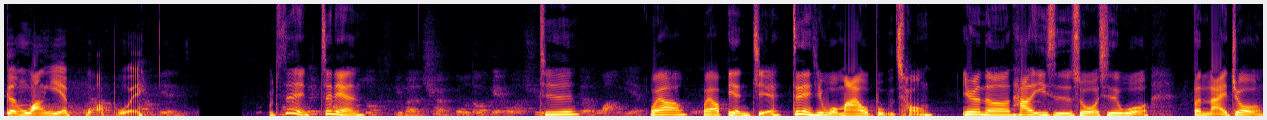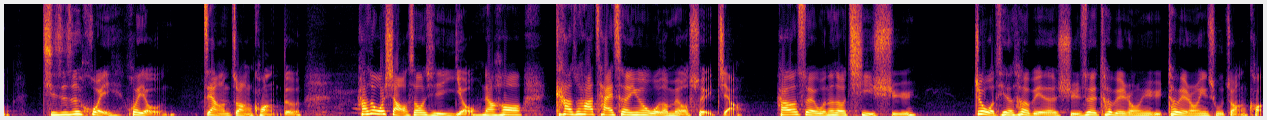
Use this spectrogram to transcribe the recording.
跟王爷卜卜。”我这这点，你们全部都给我去。其实我要我要辩解，这点其实我妈有补充，因为呢，她的意思是说，其实我本来就其实是会会有这样的状况的。她说我小时候其实有，然后她说她猜测，因为我都没有睡觉。还有，所以我那时候气虚，就我踢的特别的虚，所以特别容易特别容易出状况。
